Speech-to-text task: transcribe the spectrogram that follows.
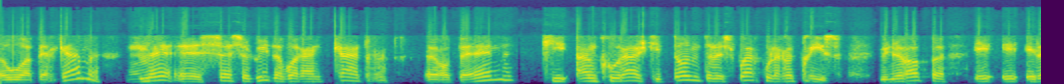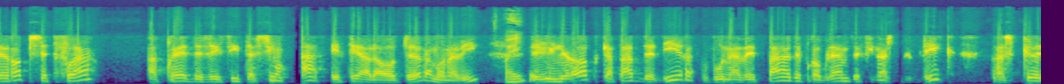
ou à Bergame, mais euh, c'est celui d'avoir un cadre européen qui encourage, qui donne de l'espoir pour la reprise. Une Europe, et, et, et l'Europe, cette fois, après des hésitations, a été à la hauteur, à mon avis. Une Europe capable de dire, vous n'avez pas de problème de finances publiques, parce que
